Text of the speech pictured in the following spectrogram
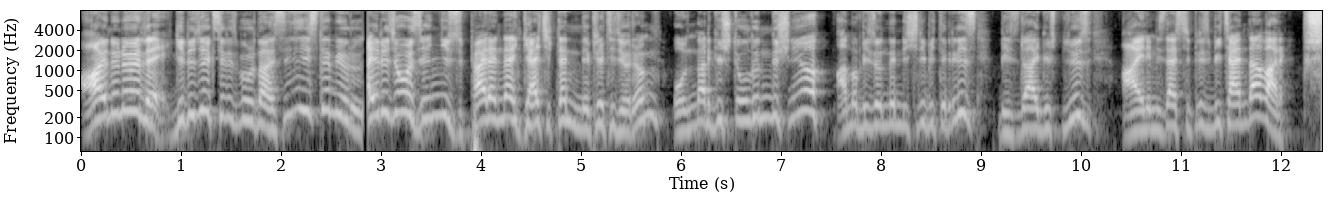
Aynen öyle. Gideceksiniz buradan. Sizi istemiyoruz. Ayrıca o zengin süperlenden gerçekten nefret ediyorum. Onlar güçlü olduğunu düşünüyor. Ama biz onların işini bitiririz. Biz daha güçlüyüz. Ailemizden sürpriz bir tane daha var. Pişt.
